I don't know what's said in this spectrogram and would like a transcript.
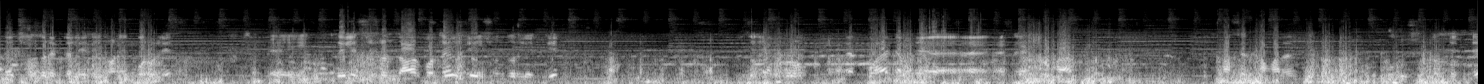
অনেক সুন্দর একটা লেক অনেক বড় লেক এই রেল স্টেশন যাওয়ার পথে এই সুন্দর লেকটি মাছের খামার আর কি খুবই সুন্দর দেখতে।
